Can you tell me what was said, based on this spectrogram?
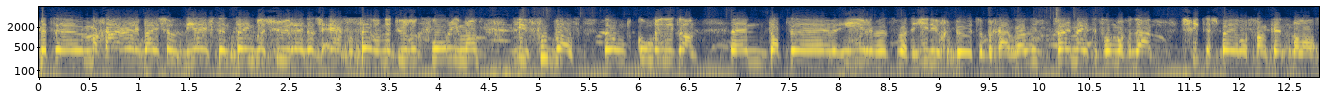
met eh Max Aardenberg bezig. Die heeft een teenblessure. En dat is erg vervelend natuurlijk voor iemand die voetbalt. Daar ontkomt hij niet aan. En dat eh, hier, wat, hier nu gebeurt, dat begrijp ik ook. Twee meter voor me vandaan schiet een speler van Kennemerland.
